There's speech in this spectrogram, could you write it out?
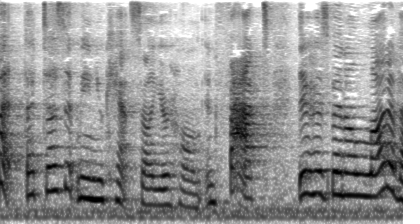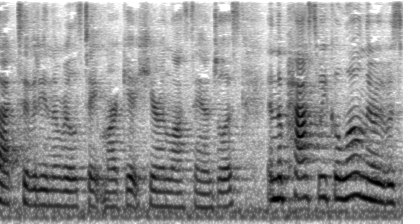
But that doesn't mean you can't sell your home. In fact, there has been a lot of activity in the real estate market here in Los Angeles. In the past week alone, there was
